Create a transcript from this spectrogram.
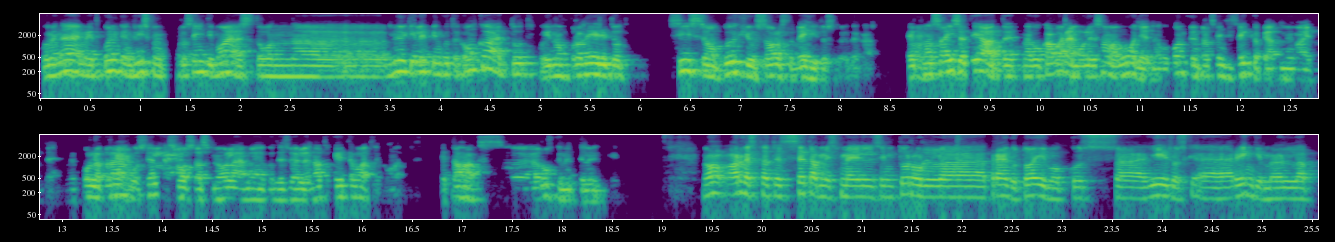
kui me näeme et, et kolmkümmend, viiskümmend protsenti majast on äh, müügilepingutega on kaetud või noh, broneeritud, siis on põhjus alustada ehitustöödega. Et noh, sa ise tead, et nagu ka varem oli samamoodi, et nagu kolmkümmend protsenti sa ikka pead müüma ette, võib-olla praegu selles osas me oleme, kuidas öelda, natuke ettevaatlikumad, et tahaks äh, rohkem ettemüüki no arvestades seda, mis meil siin turul äh, praegu toimub, kus äh, viirus ringi möllab,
